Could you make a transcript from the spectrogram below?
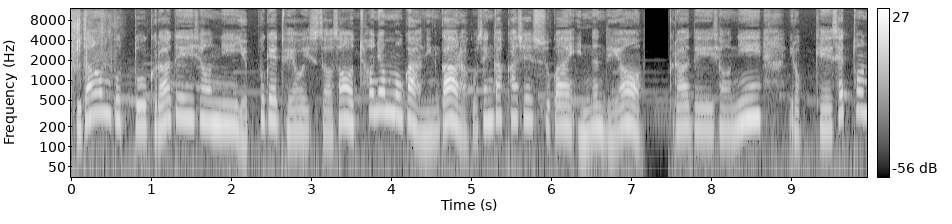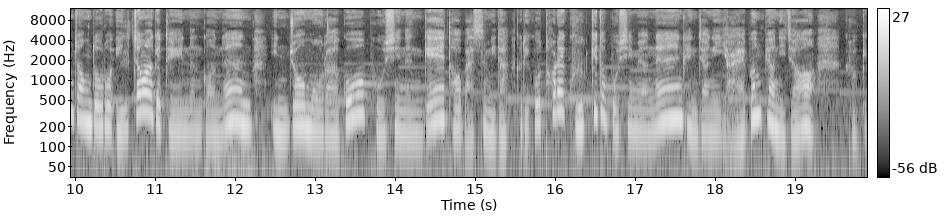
그 다음부터 그라데이션이 예쁘게 되어 있어서 천연모가 아닌가라고 생각하실 수가 있는데요. 그라데이션이 이렇게 세 톤 정도로 일정하게 되어 있는 거는 인조모라고 보시는 게 더 맞습니다. 그리고 털의 굵기도 보시면은 굉장히 얇은 편이죠. 그렇기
